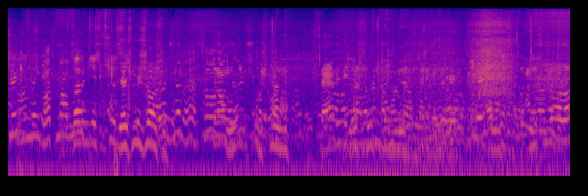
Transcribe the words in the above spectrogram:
şey, Fatma abla. Geçmiş olsun. Değil mi? He, Sağ olun. Hoş geldin. Derdi. Annesini ala.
